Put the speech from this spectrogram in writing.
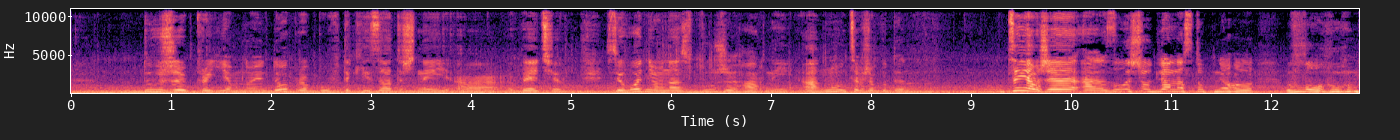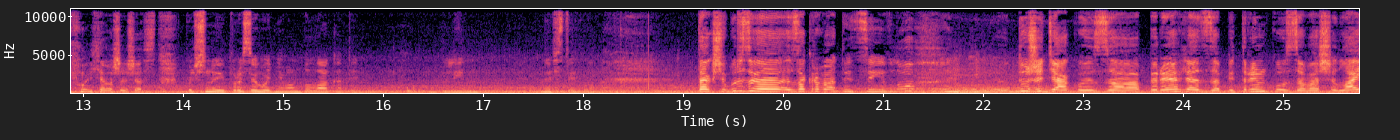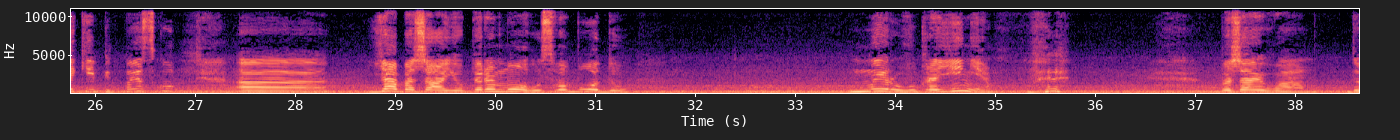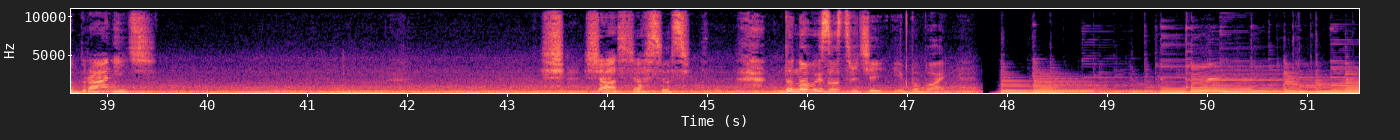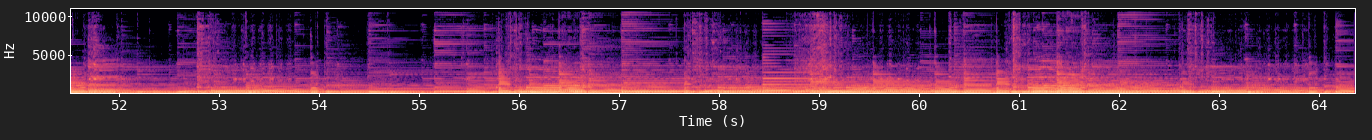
дуже приємно і добре. Був такий затишний а, вечір. Сьогодні у нас дуже гарний. А, ну це вже буде. Це я вже залишу для наступного влогу, бо я вже зараз почну і про сьогодні вам балакати. Блін, не встигла. Так що буду закривати цей влог. Дуже дякую за перегляд, за підтримку, за ваші лайки, підписку. Я бажаю перемогу, свободу, миру в Україні. Бажаю вам добраніч. Щас, щас, щас. До нових зустрічей і бабай.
